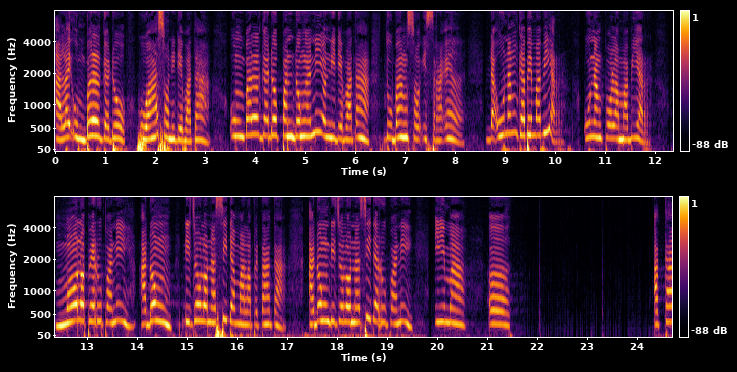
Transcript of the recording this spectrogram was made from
Alai umbal gado huaso ni debata. Umbal gado pandonganion ni debata tu bangso Israel. Da unang gabe mabiar unang pola mabiar. Molo perupani adong di jolo nasida malapetaka. Adong di jolo nasida rupani ima uh, aka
